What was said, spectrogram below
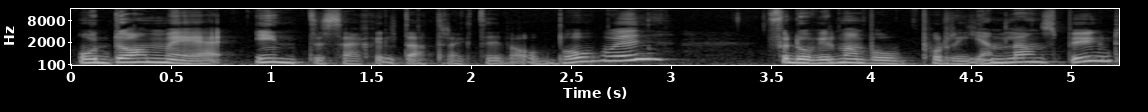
Och de är inte särskilt attraktiva att bo i, för då vill man bo på ren landsbygd.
